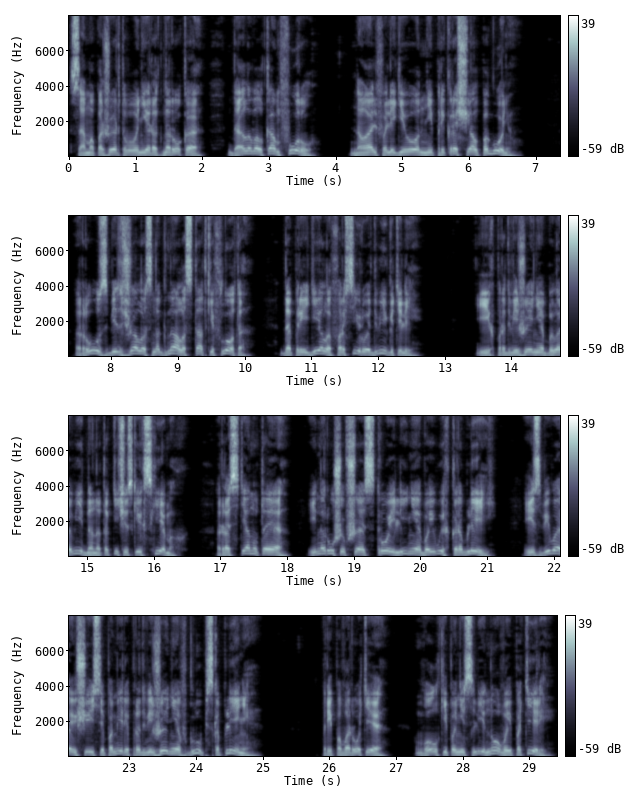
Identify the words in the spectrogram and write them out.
Самопожертвование Рагнарока дало волкам фору, но Альфа-легион не прекращал погоню. Рус безжалостно гнал остатки флота, до предела форсируя двигатели. Их продвижение было видно на тактических схемах, растянутая и нарушившая строй линия боевых кораблей, избивающаяся по мере продвижения вглубь скопления. При повороте волки понесли новые потери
